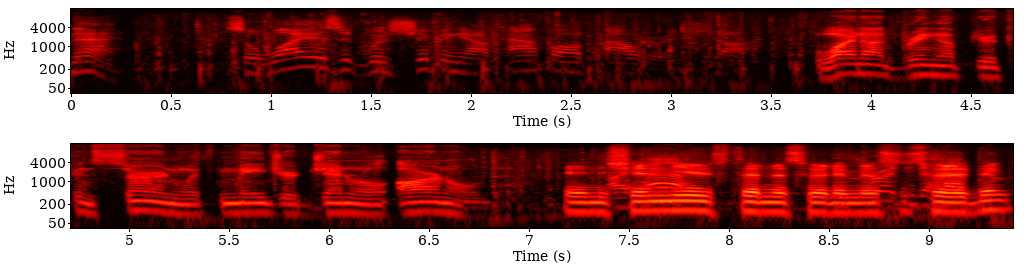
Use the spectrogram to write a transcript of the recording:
that. So why is it we're shipping out half our powder and shot? Why not bring up your concern with Major General Arnold? Endişeni niye üstlerine söylemiyorsun söyledim.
